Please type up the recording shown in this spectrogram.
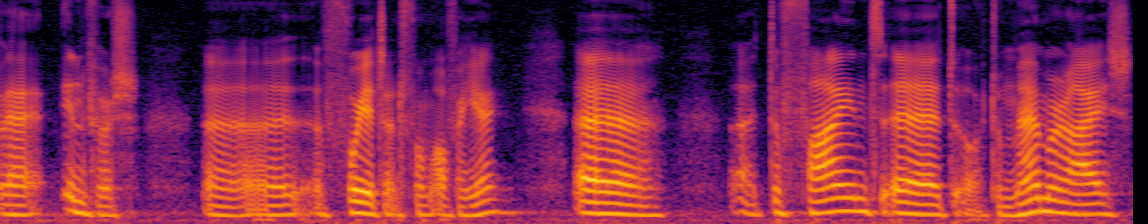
uh, inverse uh, Fourier transform over here. Uh, uh, to find uh, to, or to memorize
